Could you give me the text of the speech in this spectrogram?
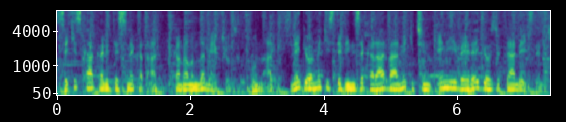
8K kalitesine kadar kanalımda mevcut. Bunlar ne görmek istediğinize karar vermek için en iyi VR gözlüklerle izlenir.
